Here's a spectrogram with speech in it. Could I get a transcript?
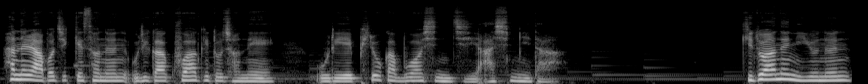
하늘 아버지께서는 우리가 구하기도 전에 우리의 필요가 무엇인지 아십니다. 기도하는 이유는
